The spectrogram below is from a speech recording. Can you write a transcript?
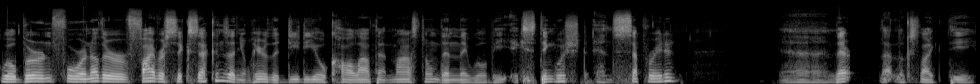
will burn for another five or six seconds, and you'll hear the DDO call out that milestone. Then they will be extinguished and separated. And there, that looks like the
